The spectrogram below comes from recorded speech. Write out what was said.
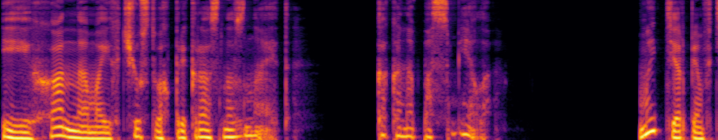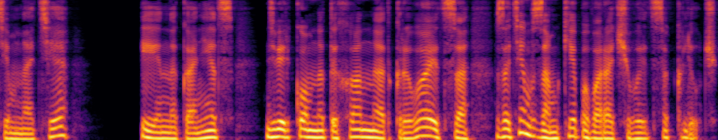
и Ханна о моих чувствах прекрасно знает. Как она посмела? Мы терпим в темноте, и, наконец, дверь комнаты Ханны открывается, затем в замке поворачивается ключ.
